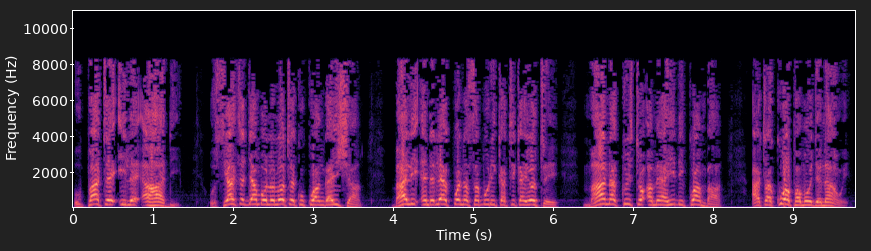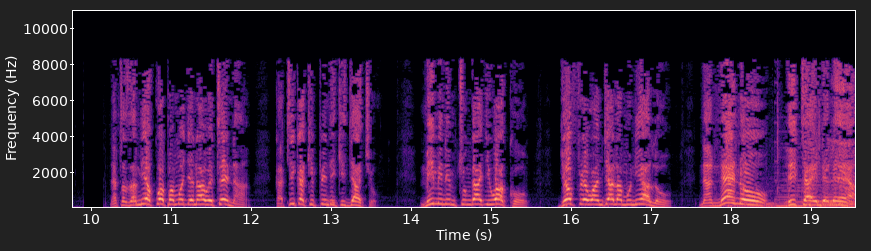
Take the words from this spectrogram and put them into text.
upate ile ahadi. Usiache jambo lolote kukuangaisha bali endelea kuwa na saburi katika yote maana kristo ameahidi kwamba atakuwa pamoja nawe. Natazamia kuwa pamoja nawe tena katika kipindi kijacho. Mimi ni mchungaji wako jofre wanjala munialo na neno litaendelea.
